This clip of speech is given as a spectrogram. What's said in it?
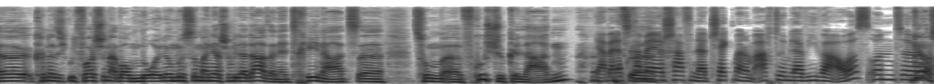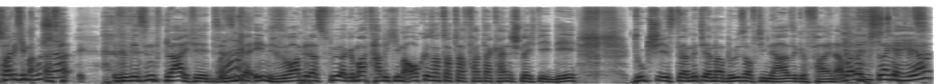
äh, können er sich gut vorstellen, aber um 9 Uhr müsste man ja schon wieder da sein. Der Trainer hat äh, zum äh, Frühstück geladen. ja, aber das Und, kann man äh, ja schaffen. Da checkt man um 8 Uhr im La Viva aus und äh, Genau, das habe ich ihm. Dusche. Das, wir sind gleich, wir sind ja ähnlich. So haben wir das früher gemacht, habe ich ihm auch gesagt, doch, da fand er keine schlechte Idee. Duxi ist damit ja mal böse auf die Nase gefallen. Aber das ist lange her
